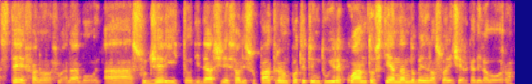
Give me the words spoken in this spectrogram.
Stefano insomma, Nabu, ha suggerito di darci dei soldi su Patreon, potete intuire quanto stia andando bene la sua ricerca di lavoro.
